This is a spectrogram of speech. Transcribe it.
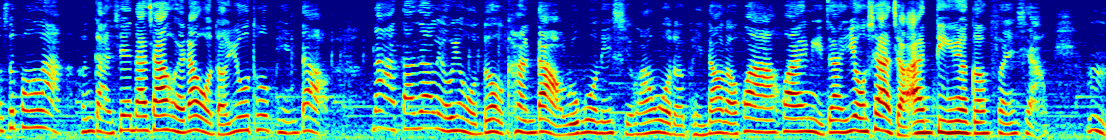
我是 Paula，很感谢大家回到我的 YouTube 频道。那大家留言我都有看到，如果你喜欢我的频道的话，欢迎你在右下角按订阅跟分享。嗯，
